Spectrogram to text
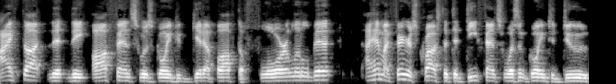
I thought that the offense was going to get up off the floor a little bit. I had my fingers crossed that the defense wasn't going to do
